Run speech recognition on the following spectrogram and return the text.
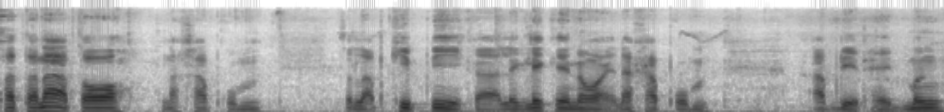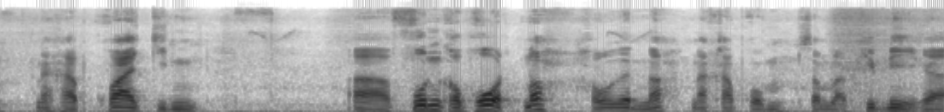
พัฒนาต่อนะครับ ผมสำหรับคลิปนี้ก็เล็กๆน้อยๆนะครับ ผมอัปเดตให้มึงนะครับควายกินฟุ้นข้าวโพดเนาะเขาเอิ้นเนาะนะครับผมสำหรับคลิปนี้ก็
